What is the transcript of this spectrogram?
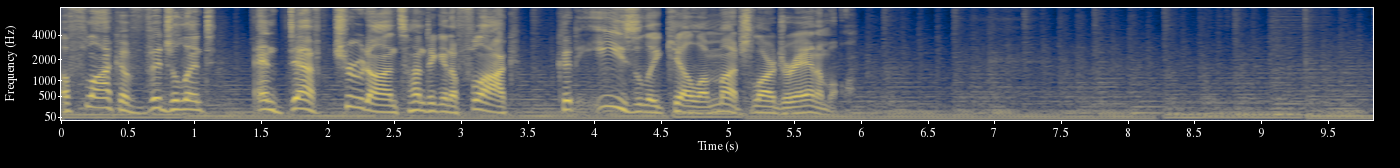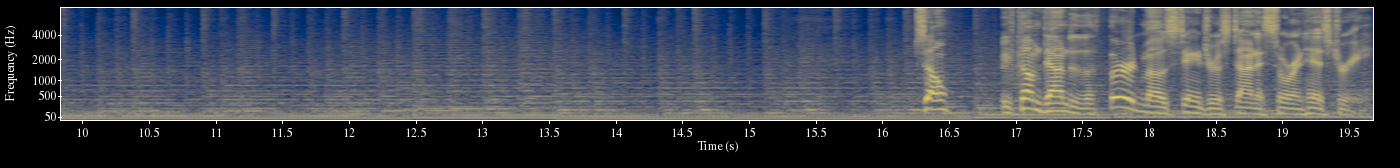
A flock of vigilant and deaf troodons hunting in a flock could easily kill a much larger animal. So, we've come down to the third most dangerous dinosaur in history.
